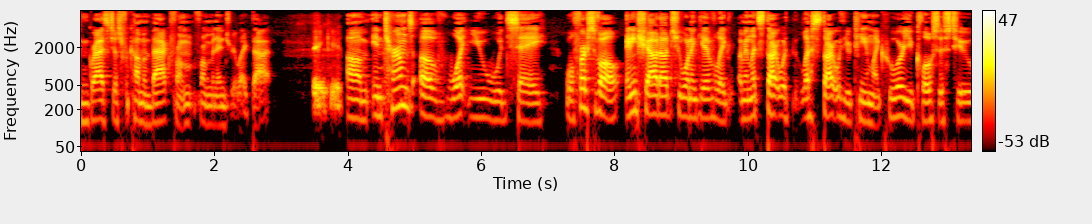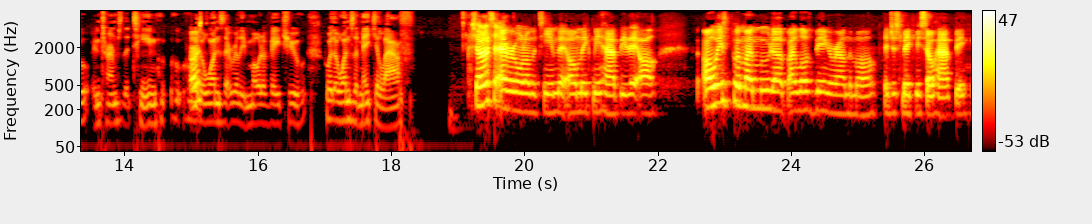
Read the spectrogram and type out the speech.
congrats just for coming back from from an injury like that. Thank you. Um, in terms of what you would say, well, first of all, any shout outs you want to give? Like, I mean, let's start with let's start with your team. Like, who are you closest to in terms of the team? Who, who, who are the ones that really motivate you? Who are the ones that make you laugh? Shout out to everyone on the team. They all make me happy. They all always put my mood up. I love being around them all. They just make me so happy.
